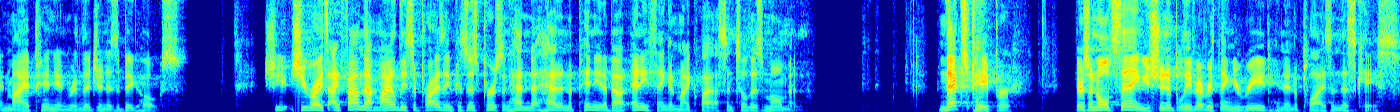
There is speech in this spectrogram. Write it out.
In my opinion, religion is a big hoax. She, she writes, I found that mildly surprising because this person hadn't had an opinion about anything in my class until this moment. Next paper, there's an old saying, you shouldn't believe everything you read, and it applies in this case.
